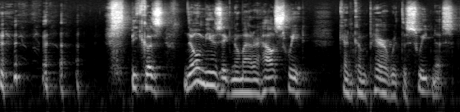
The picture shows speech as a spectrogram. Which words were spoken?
because no music, no matter how sweet, can compare with the sweetness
